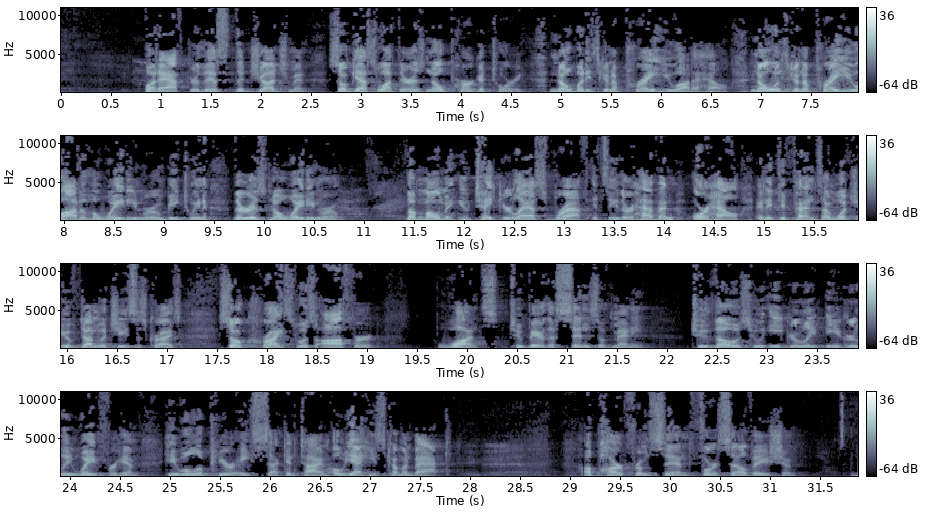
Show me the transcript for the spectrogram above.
But after this, the judgment. So guess what? There is no purgatory. Nobody's going to pray you out of hell. No one's going to pray you out of the waiting room between. There is no waiting room. The moment you take your last breath, it's either heaven or hell, and it depends on what you have done with Jesus Christ. So Christ was offered once to bear the sins of many. To those who eagerly eagerly wait for him, he will appear a second time. Oh yeah, he's coming back. Amen. Apart from sin for salvation.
